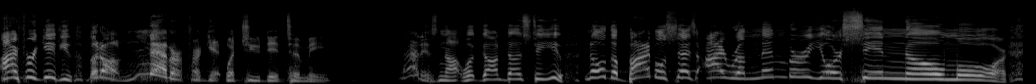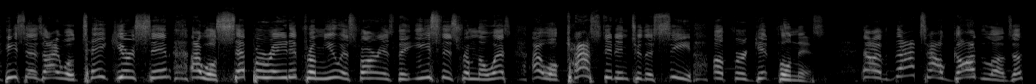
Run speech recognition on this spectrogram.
I forgive you, but I'll never forget what you did to me. That is not what God does to you. No, the Bible says, I remember your sin no more. He says, I will take your sin, I will separate it from you as far as the east is from the west, I will cast it into the sea of forgetfulness. Now, if that's how God loves us,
